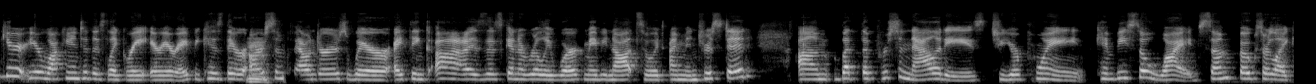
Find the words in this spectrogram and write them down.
you're you're walking into this like gray area, right? Because there mm. are some founders where I think, ah, is this going to really work? Maybe not. So it, I'm interested. Um, but the personalities, to your point, can be so wide. Some folks are like,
